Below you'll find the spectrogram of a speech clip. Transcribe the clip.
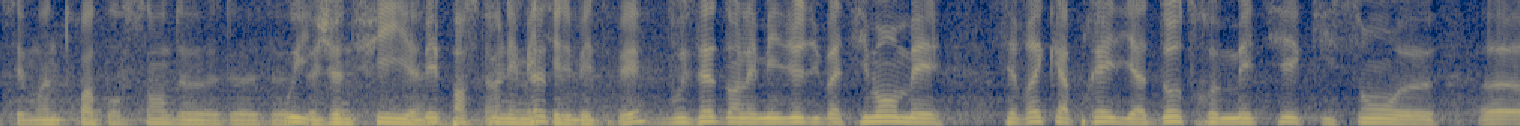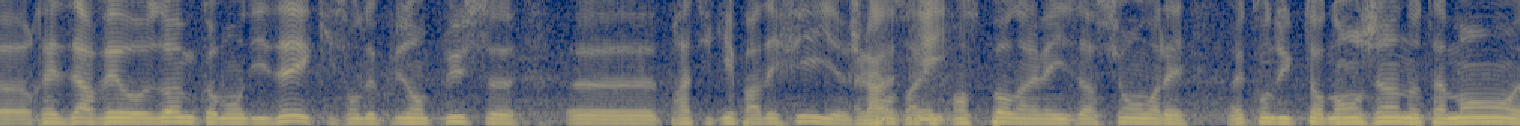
c'est moins de 3% de, de, jeunes filles mais parce dans les métiers du BTP. Vous êtes dans les milieux du bâtiment, mais c'est vrai qu'après, il y a d'autres métiers qui sont réservés aux hommes, comme on disait, et qui sont de plus en plus pratiqués par des filles. Je pense dans les transports, dans la manutention, dans les, conducteurs d'engins notamment.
